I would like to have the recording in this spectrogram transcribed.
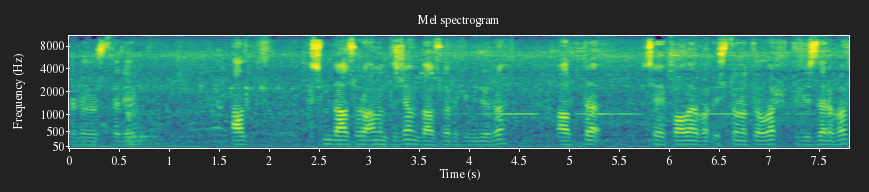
Şöyle göstereyim. Alt kısmı daha sonra anlatacağım daha sonraki videoda. Altta sehpalar var, üst donatı var, filizler var.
